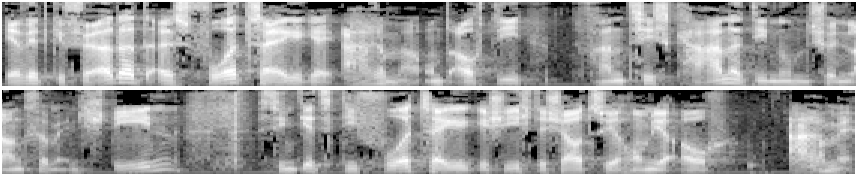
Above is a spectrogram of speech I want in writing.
Er wird gefördert als Vorzeige Armer und auch die Franziskaner, die nun schön langsam entstehen, sind jetzt die Vorzeigegeschichte. Schaut, wir haben ja auch Arme.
